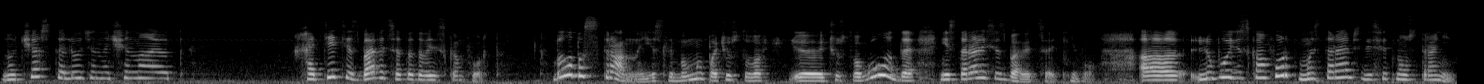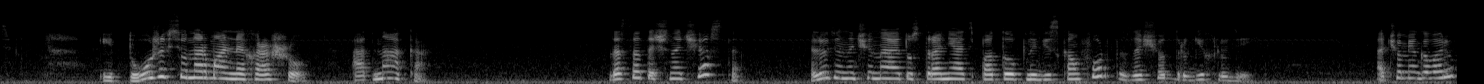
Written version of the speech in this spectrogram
но часто люди начинают хотеть избавиться от этого дискомфорта. Было бы странно, если бы мы, почувствовав э, чувство голода, не старались избавиться от него. А любой дискомфорт мы стараемся действительно устранить. И тоже все нормально и хорошо. Однако, достаточно часто люди начинают устранять подобный дискомфорт за счет других людей. О чем я говорю?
